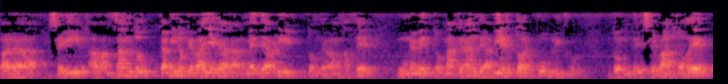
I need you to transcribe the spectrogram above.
para seguir avanzando, camino que va a llegar al mes de abril, donde vamos a hacer un evento más grande, abierto al público, donde se va a poder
